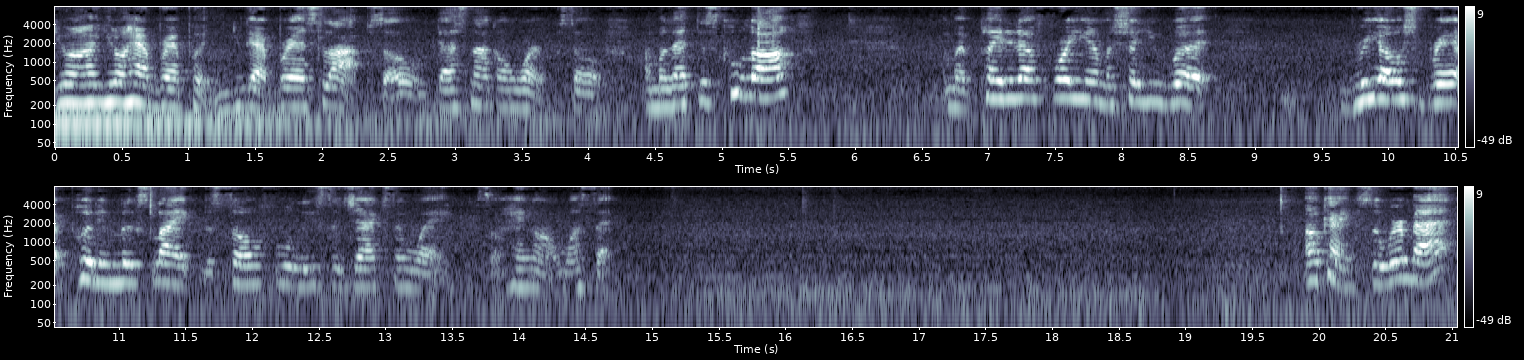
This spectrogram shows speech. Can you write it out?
You don't, you don't have bread pudding. You got bread slop. So that's not going to work. So I'm going to let this cool off. I'm going to plate it up for you. I'm going to show you what brioche bread pudding looks like the soulful Lisa Jackson way. So hang on one sec. Okay, so we're back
